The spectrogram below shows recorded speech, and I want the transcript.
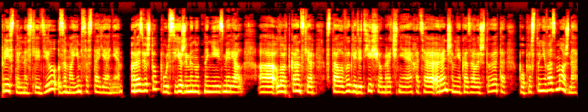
пристально следил за моим состоянием. Разве что пульс ежеминутно не измерял, а лорд-канцлер стал выглядеть еще мрачнее, хотя раньше мне казалось, что это попросту невозможно.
